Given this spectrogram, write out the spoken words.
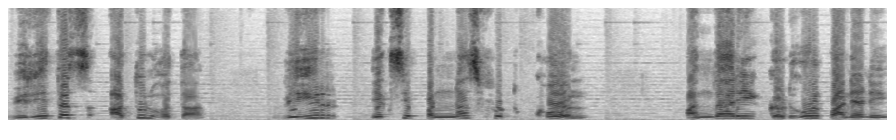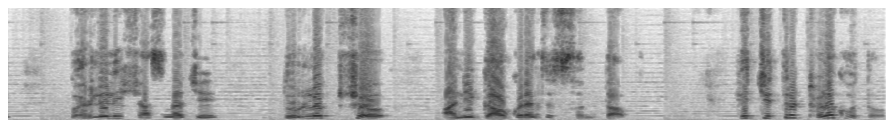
विहिरीतच अतुल होता. विहीर एकशे पन्नास फूट खोल अंधारी गढूळ पाण्याने भरलेले शासनाचे दुर्लक्ष आणि गावकऱ्यांचे संताप. हे चित्र ठळक होतं.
